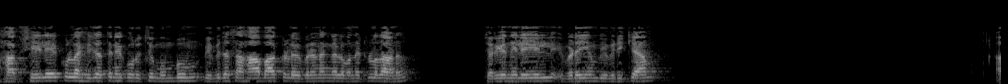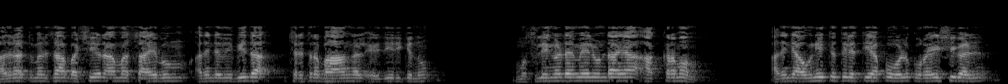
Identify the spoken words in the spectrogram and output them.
ഹബ്ഷയിലേക്കുള്ള ഹിജത്തിനെ കുറിച്ച് മുമ്പും വിവിധ സഹാബാക്കളുടെ വിവരണങ്ങൾ വന്നിട്ടുള്ളതാണ്. ചെറിയ നിലയിൽ ഇവിടെയും വിവരിക്കാം. അതിനകത്ത് മിർസ ബഷീർ അഹമ്മദ് സാഹിബും അതിന്റെ വിവിധ ചരിത്ര ഭാഗങ്ങൾ എഴുതിയിരിക്കുന്നു. മുസ്ലിങ്ങളുടെ മേലുണ്ടായ അക്രമം അതിന്റെ ഔന്നിത്യത്തിലെത്തിയപ്പോൾ കുറേശികൾ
